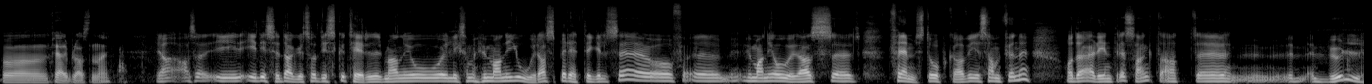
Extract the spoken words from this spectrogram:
på fjerdeplassen der? Ja, altså i, i, disse dager så diskuterer man jo liksom humanioras berettigelse og uh, humanioras uh, fremste oppgave i samfunnet. Og da er det interessant at uh, Bull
